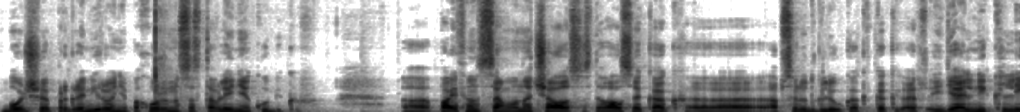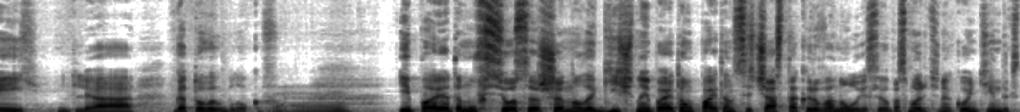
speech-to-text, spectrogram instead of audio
больше программирование похоже на составление кубиков. Э, Python с самого начала создавался как э, Absolute Glue, как, как идеальный клей для готовых блоков. И поэтому все совершенно логично, и поэтому Python сейчас так рванул. Если вы посмотрите на какой-нибудь индекс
